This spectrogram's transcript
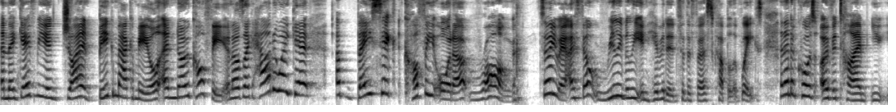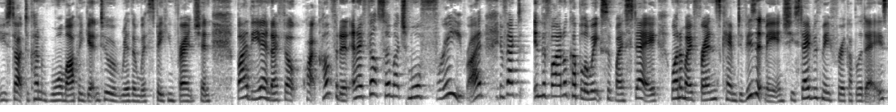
and they gave me a giant Big Mac meal and no coffee. And I was like, how do I get a basic coffee order wrong? So anyway, I felt really, really inhibited for the first couple of weeks. And then of course, over time, you, you start to kind of warm up and get into a rhythm with speaking French. And by the end, I felt quite confident and I felt so much more free, right? In fact, in the final couple of weeks of my stay, one of my friends came to visit me and she stayed with me for a couple of days.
